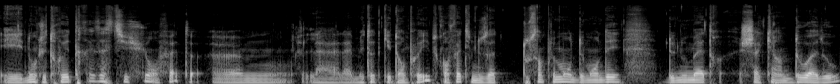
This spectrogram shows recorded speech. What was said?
et donc j'ai trouvé très astucieux en fait la, la, méthode qui est employée parce qu'en fait il nous a tout simplement demandé de nous mettre chacun dos à dos.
